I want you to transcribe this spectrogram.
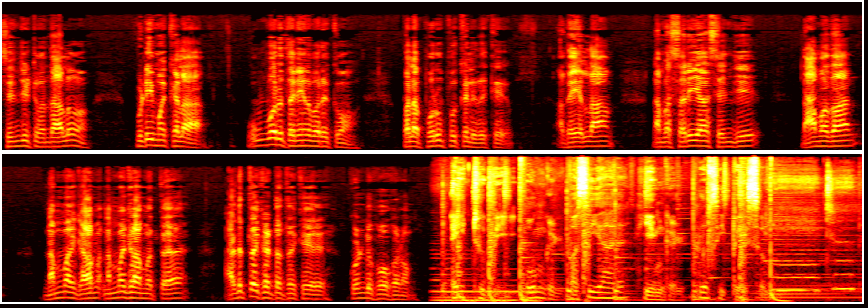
செஞ்சுட்டு வந்தாலும் குடிமக்களாக ஒவ்வொரு தனிநபருக்கும் பல பொறுப்புகள் இருக்குது அதையெல்லாம் நம்ம சரியாக செஞ்சு நாம தான் நம்ம கிராம நம்ம கிராமத்தை அடுத்த கட்டத்துக்கு கொண்டு போகணும் A to B உங்கள் பசியார எங்கள் ருசி பேசும் A to B.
